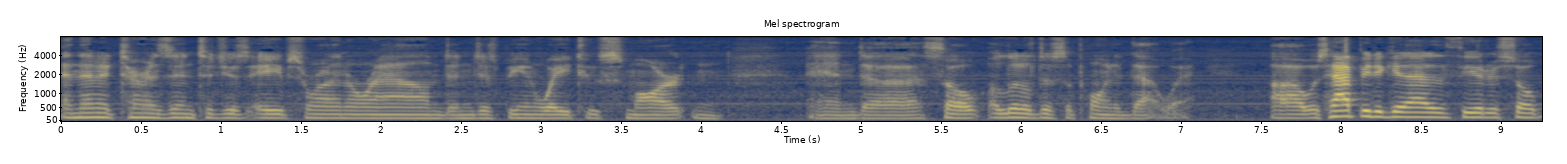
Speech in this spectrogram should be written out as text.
and then it turns into just apes running around and just being way too smart, and and uh, so a little disappointed that way. I uh, was happy to get out of the theater. So,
